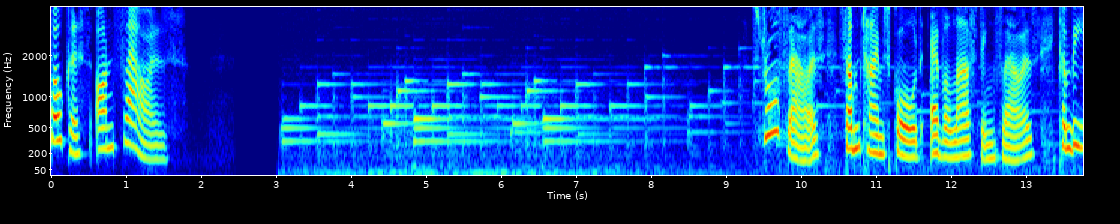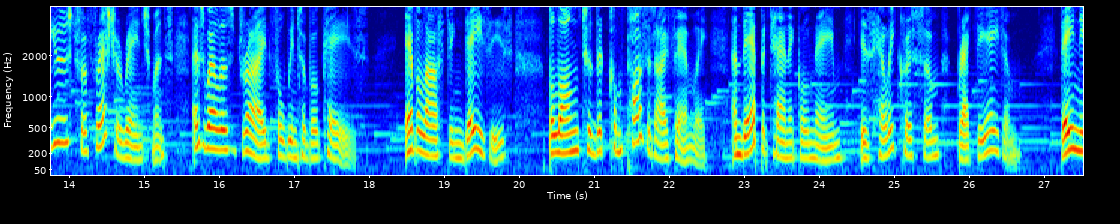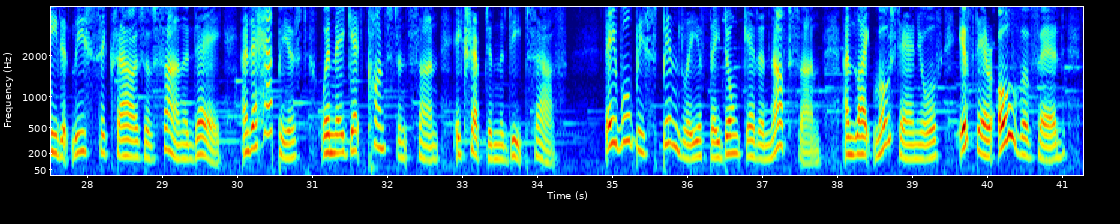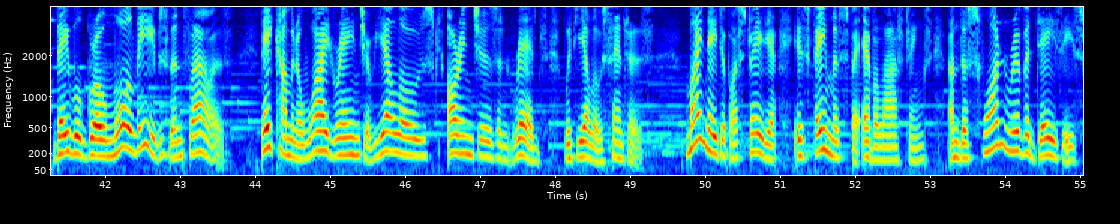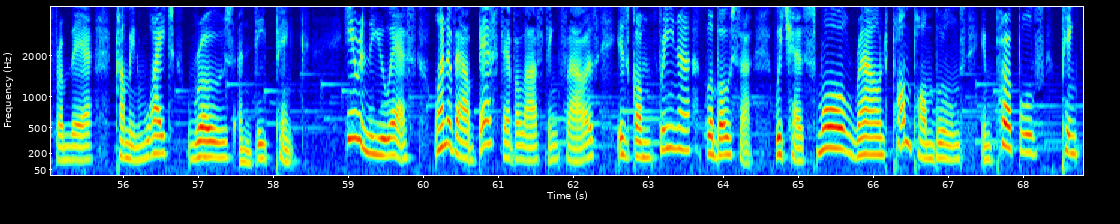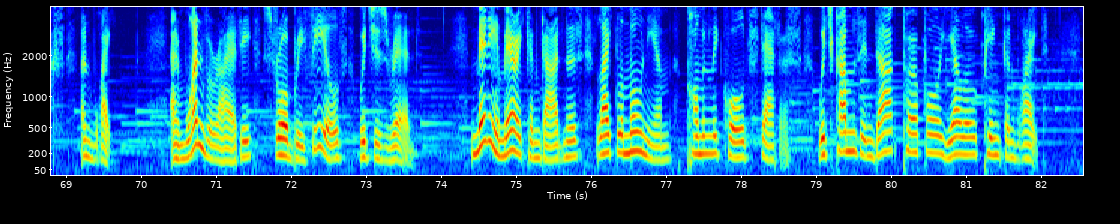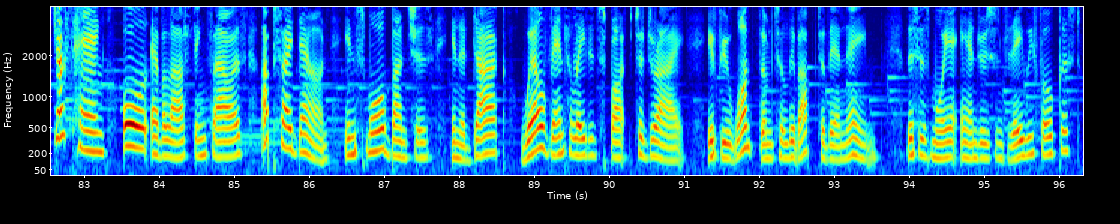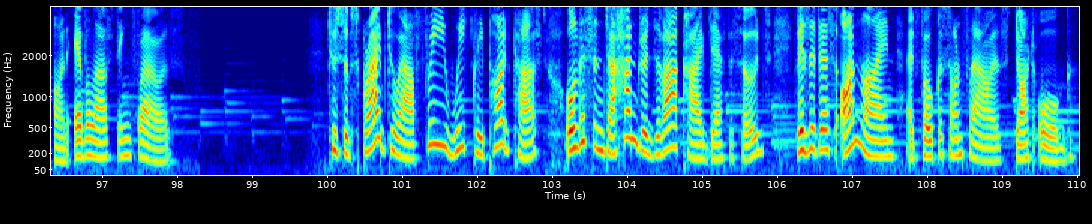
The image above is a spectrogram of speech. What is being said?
Focus on flowers. Straw flowers, sometimes called everlasting flowers, can be used for fresh arrangements as well as dried for winter bouquets. Everlasting daisies belong to the Compositae family, and their botanical name is Helichrysum bracteatum. They need at least six hours of sun a day and are happiest when they get constant sun, except in the deep south. They will be spindly if they don't get enough sun, and like most annuals, if they're overfed, they will grow more leaves than flowers. They come in a wide range of yellows, oranges, and reds with yellow centers. My native Australia is famous for everlastings, and the Swan River daisies from there come in white, rose, and deep pink. Here in the U.S., one of our best everlasting flowers is Gomphrena globosa, which has small, round pom pom blooms in purples, pinks, and white, and one variety, Strawberry Fields, which is red. Many American gardeners like Limonium, commonly called statice, which comes in dark purple, yellow, pink, and white. Just hang all everlasting flowers upside down in small bunches in a dark, well ventilated spot to dry if you want them to live up to their name. This is Moya Andrews, and today we focused on everlasting flowers. To subscribe to our free weekly podcast or listen to hundreds of archived episodes, visit us online at focusonflowers.org.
